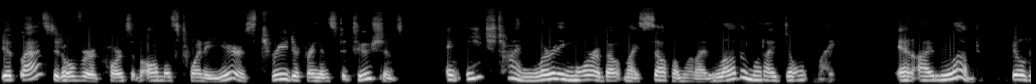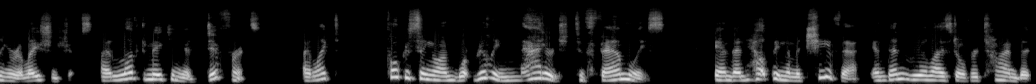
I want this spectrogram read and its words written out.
It lasted over a course of almost 20 years, three different institutions, and each time learning more about myself and what I love and what I don't like. And I loved building relationships. I loved making a difference. I liked focusing on what really mattered to families and then helping them achieve that. And then realized over time that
